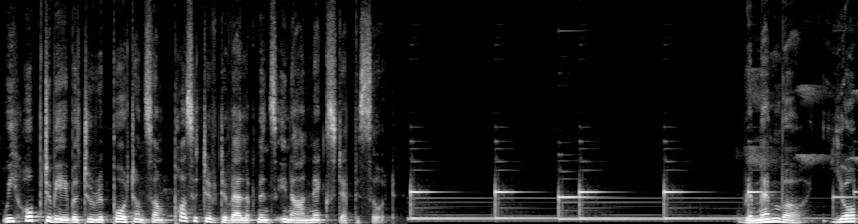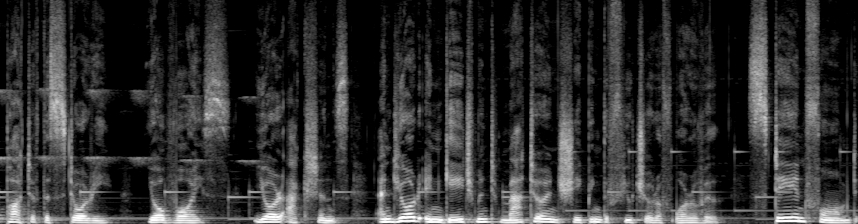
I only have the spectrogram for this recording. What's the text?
We hope to be able to report on some positive developments in our next episode. Remember, you're part of the story, your voice, your actions, and your engagement matter in shaping the future of Auroville. Stay informed,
